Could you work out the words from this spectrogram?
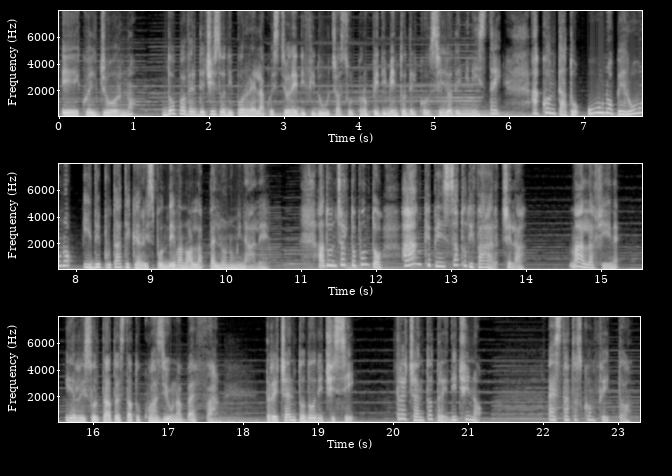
E quel giorno, dopo aver deciso di porre la questione di fiducia sul provvedimento del Consiglio dei Ministri, ha contato uno per uno i deputati che rispondevano all'appello nominale. Ad un certo punto ha anche pensato di farcela, ma alla fine il risultato è stato quasi una beffa. 312 sì 313 no. È stato sconfitto.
